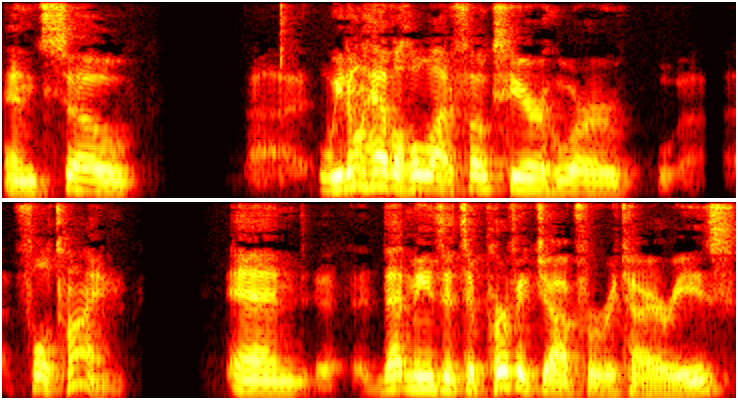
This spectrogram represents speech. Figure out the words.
and so uh, we don't have a whole lot of folks here who are full time, and that means it's a perfect job for retirees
